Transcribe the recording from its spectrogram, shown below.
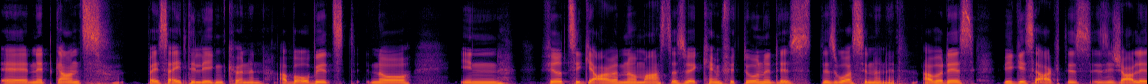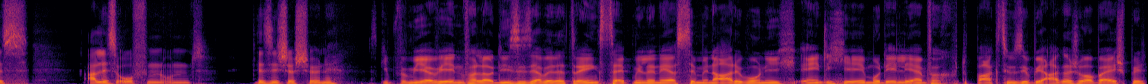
äh, nicht ganz beiseite legen können. Aber ob ich jetzt noch in 40 Jahren noch Masters-Wettkämpfe turne, das, das weiß ich noch nicht. Aber das, wie gesagt, es ist alles, alles offen und das ist das Schöne. Gibt für mich auf jeden Fall auch dieses Jahr wieder Trainingszeit Millionärsseminare, wo ich ähnliche Modelle einfach, der Paxius Biaga schon ein Beispiel,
